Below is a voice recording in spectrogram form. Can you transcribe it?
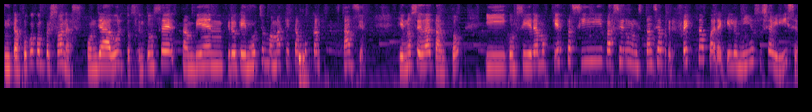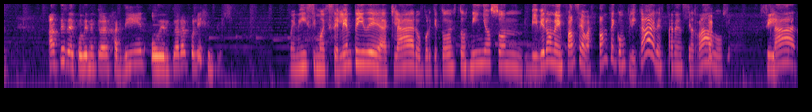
ni tampoco con personas, con ya adultos. Entonces también creo que hay muchas mamás que están buscando instancia que no se da tanto y consideramos que esta sí va a ser una instancia perfecta para que los niños sociabilicen antes de poder entrar al jardín o de entrar al colegio incluso. Buenísimo, excelente idea, claro, porque todos estos niños son vivieron una infancia bastante complicada, estar encerrados. Claro,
